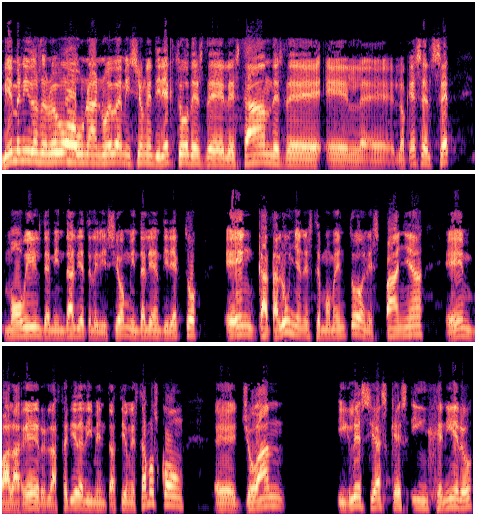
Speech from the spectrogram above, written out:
Bienvenidos de nuevo a una nueva emisión en directo desde el stand, desde el, eh, lo que es el set móvil de Mindalia Televisión, Mindalia en directo en Cataluña en este momento, en España, en Balaguer, en la Feria de Alimentación. Estamos con eh, Joan Iglesias, que es ingeniero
